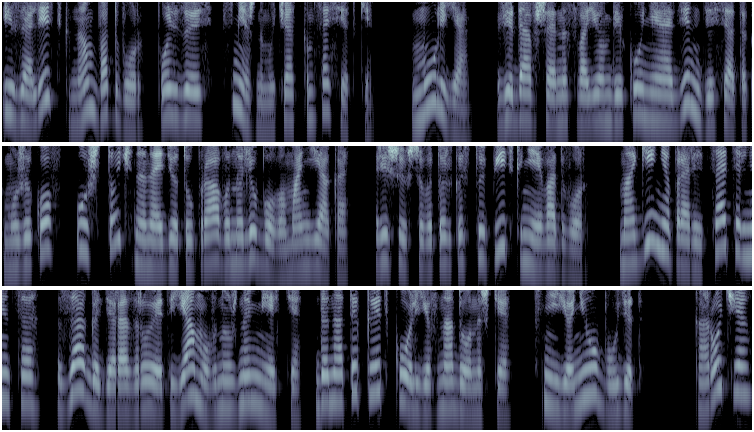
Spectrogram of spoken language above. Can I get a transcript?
и залезть к нам во двор, пользуясь смежным участком соседки. Мулья, видавшая на своем веку не один десяток мужиков, уж точно найдет управу на любого маньяка, решившего только ступить к ней во двор. Магиня-прорицательница загодя разроет яму в нужном месте, да натыкает кольев на донышке. С нее не убудет. Короче,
